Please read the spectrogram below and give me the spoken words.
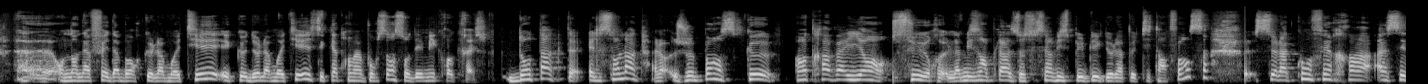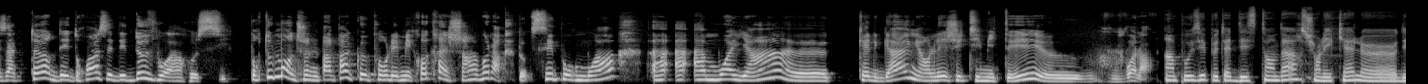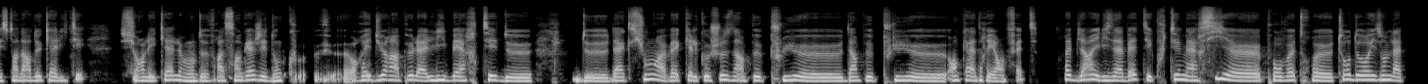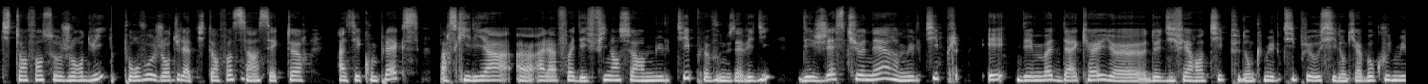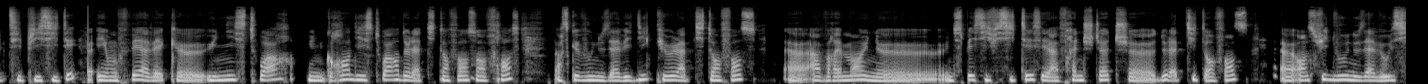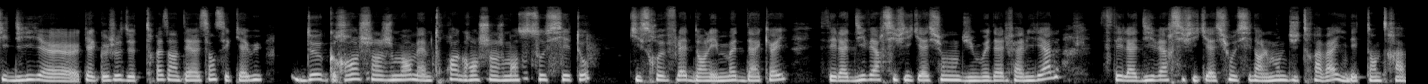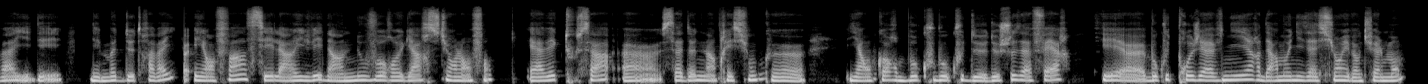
on n'en a fait d'abord que la moitié et que de la moitié, c'est 80% sont des micro crèches. Dont acte, elles sont là alors, je pense que en travaillant sur la mise en place de ce service public de la petite enfance, cela conférera à ces acteurs des droits et des devoirs aussi pour tout le monde. Je ne parle pas que pour les microcrèches. Hein, voilà. Donc c'est pour moi un, un moyen euh, qu'elle gagne en légitimité, euh, voilà. Imposer peut-être des standards sur lesquels, euh, des standards de qualité sur lesquels on devra s'engager, donc euh, réduire un peu la liberté de d'action avec quelque chose d'un peu plus d'un peu plus encadré en fait. Très bien, Elisabeth. Écoutez, merci pour votre tour d'horizon de la petite enfance aujourd'hui. Pour vous, aujourd'hui, la petite enfance, c'est un secteur assez complexe parce qu'il y a à la fois des financeurs multiples, vous nous avez dit, des gestionnaires multiples et des modes d'accueil euh, de différents types, donc multiples aussi. Donc il y a beaucoup de multiplicité et on fait avec euh, une histoire, une grande histoire de la petite enfance en France, parce que vous nous avez dit que la petite enfance euh, a vraiment une, une spécificité, c'est la French touch de la petite enfance. ensuite, vous nous avez aussi dit quelque chose de très intéressant, c'est qu'il y a eu deux grands changements, même trois grands changements sociétaux qui se reflètent dans les modes d'accueil c'est la diversification du modèle familial, c'est la diversification aussi dans le monde du travail, des temps de travail et des, des modes de travail. Et enfin, c'est l'arrivée d'un nouveau regard sur l'enfant. Et avec tout ça, euh, ça donne l'impression que il y a encore beaucoup, beaucoup de, choses à faire et euh, beaucoup de projets à venir, d'harmonisation éventuellement.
